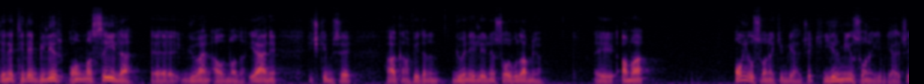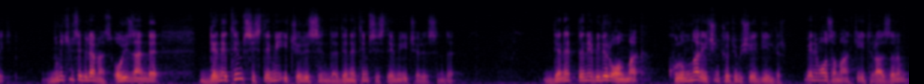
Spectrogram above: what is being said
denetilebilir olmasıyla e, güven almalı. Yani hiç kimse Hakan Fidan'ın güvenilirliğini sorgulamıyor. E, ama 10 yıl sonra kim gelecek? 20 yıl sonra kim gelecek? Bunu kimse bilemez. O yüzden de denetim sistemi içerisinde, denetim sistemi içerisinde denetlenebilir olmak kurumlar için kötü bir şey değildir. Benim o zamanki itirazlarım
